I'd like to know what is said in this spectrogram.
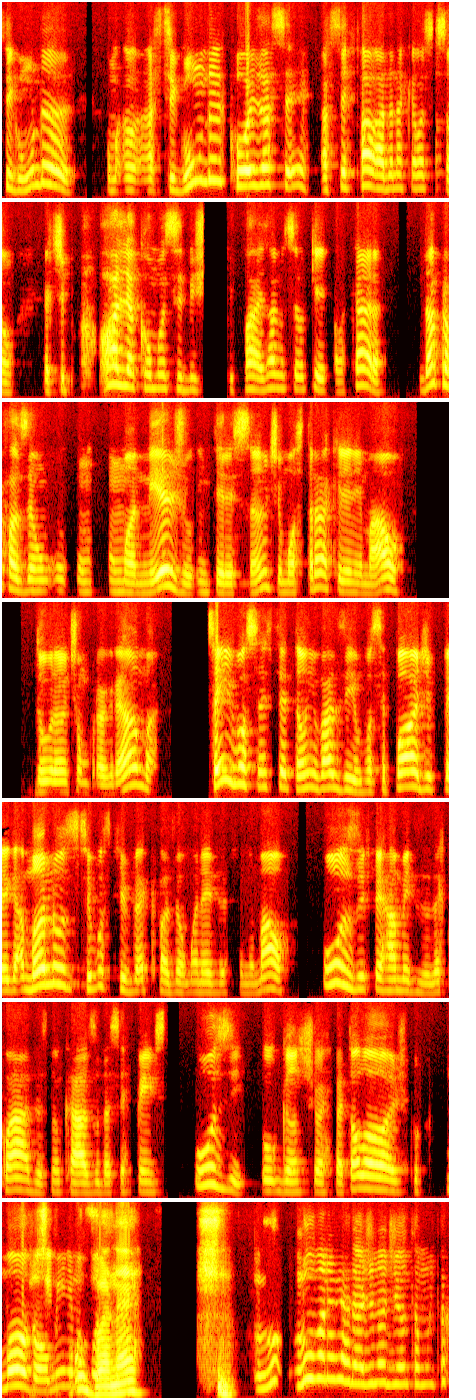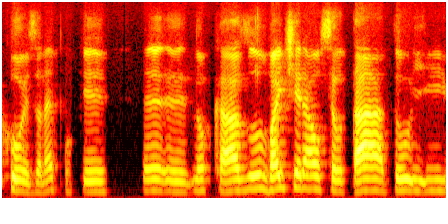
segunda uma, a segunda coisa a ser a ser falada naquela situação. É tipo, olha como esse bicho faz, ah, não sei o que. Fala, cara, dá para fazer um, um, um manejo interessante, mostrar aquele animal durante um programa sem você ser tão invasivo. Você pode pegar. Mano, se você tiver que fazer um manejo desse animal, use ferramentas adequadas. No caso das serpentes, use o gancho herpetológico. Mova o mínimo. Luva, né? Luva, na verdade, não adianta muita coisa, né? Porque, é, é, no caso, vai tirar o seu tato e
